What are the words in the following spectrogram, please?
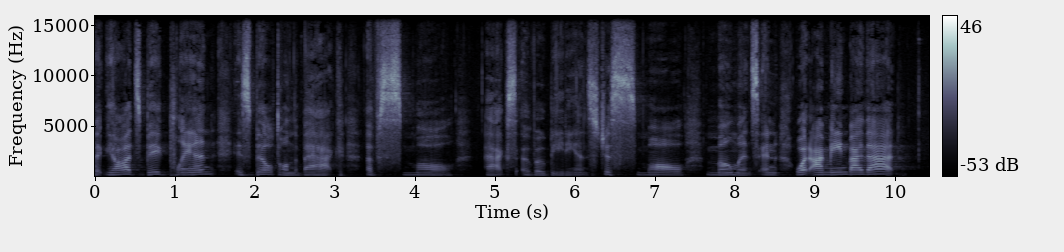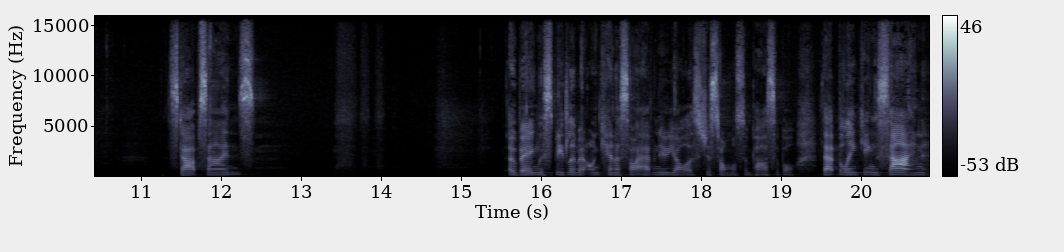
that God's big plan is built on the back of small acts of obedience, just small moments. And what I mean by that, stop signs, obeying the speed limit on Kennesaw Avenue, y'all, it's just almost impossible. That blinking sign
